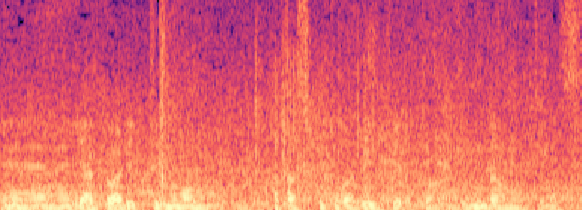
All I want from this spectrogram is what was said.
えー、役割っていうのを果たすことができているとは自分では思っています。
